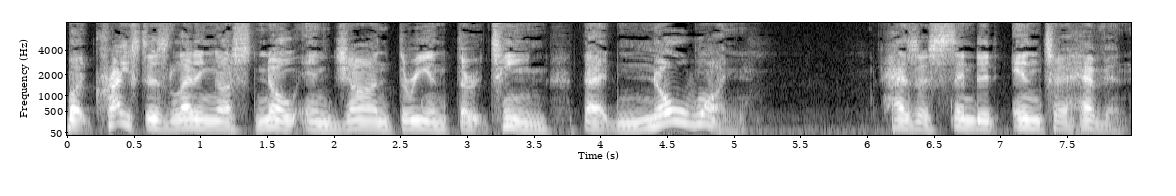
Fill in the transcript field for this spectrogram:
But Christ is letting us know in John 3 and 13 that no one has ascended into heaven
